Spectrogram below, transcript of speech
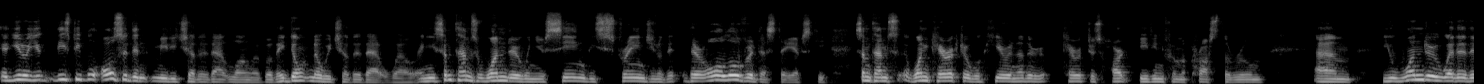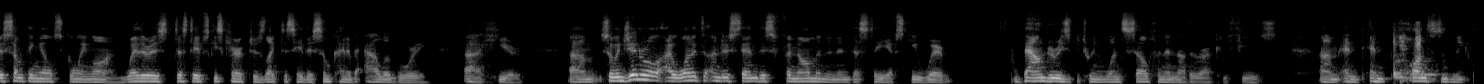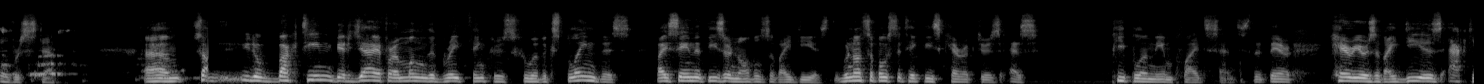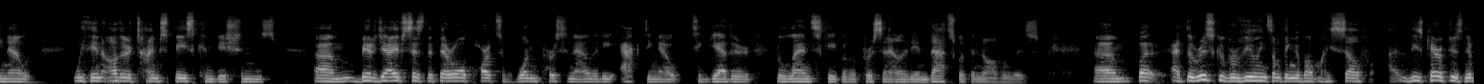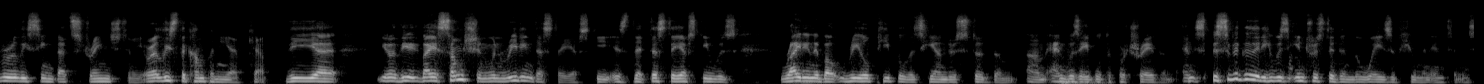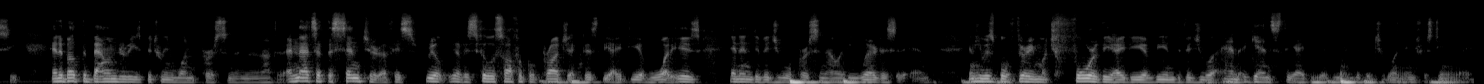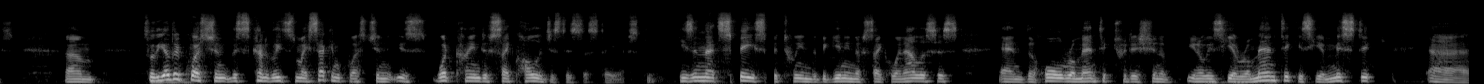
And, you know, you, these people also didn't meet each other that long ago. They don't know each other that well. And you sometimes wonder when you're seeing these strange, you know, they're all over Dostoevsky. Sometimes one character will hear another character's heart beating from across the room. Um, you wonder whether there's something else going on, whether, as Dostoevsky's characters like to say, there's some kind of allegory uh, here. Um, so in general, I wanted to understand this phenomenon in Dostoevsky where boundaries between oneself and another are confused um, and, and constantly overstepped. Um, so, you know, Bakhtin, Berdyaev are among the great thinkers who have explained this by saying that these are novels of ideas. We're not supposed to take these characters as people in the implied sense, that they're carriers of ideas acting out within other time space conditions Um, Berdyaev says that they're all parts of one personality acting out together the landscape of a personality, and that's what the novel is. Um, but at the risk of revealing something about myself, these characters never really seemed that strange to me, or at least the company I've kept. The uh, you know, the, my assumption when reading Dostoevsky is that Dostoevsky was writing about real people as he understood them um, and was able to portray them. And specifically that he was interested in the ways of human intimacy and about the boundaries between one person and another. And that's at the center of his real of his philosophical project is the idea of what is an individual personality, where does it end? And he was both very much for the idea of the individual and against the idea of the individual in interesting ways. Um, so the other question, this kind of leads to my second question, is what kind of psychologist is Dostoevsky? He's in that space between the beginning of psychoanalysis and the whole romantic tradition of, you know, is he a romantic? Is he a mystic? Uh,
